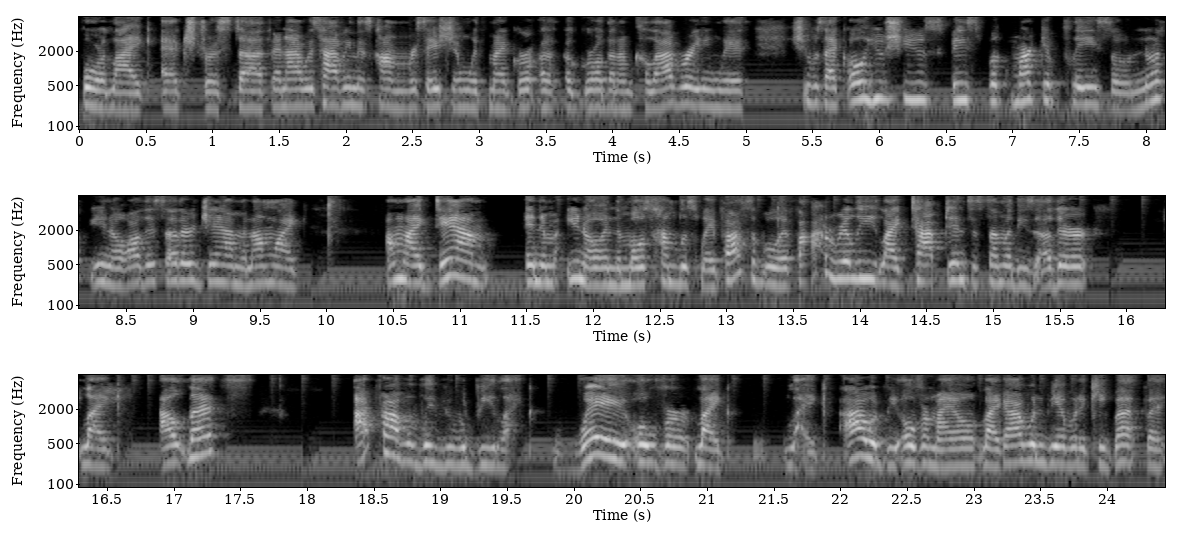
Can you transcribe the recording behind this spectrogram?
for like extra stuff. And I was having this conversation with my girl, a, a girl that I'm collaborating with. She was like, "Oh, you should use Facebook Marketplace or you know all this other jam." And I'm like, I'm like, damn. In you know, in the most humblest way possible, if I really like tapped into some of these other like outlets, I probably would be like way over like like I would be over my own like I wouldn't be able to keep up. But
